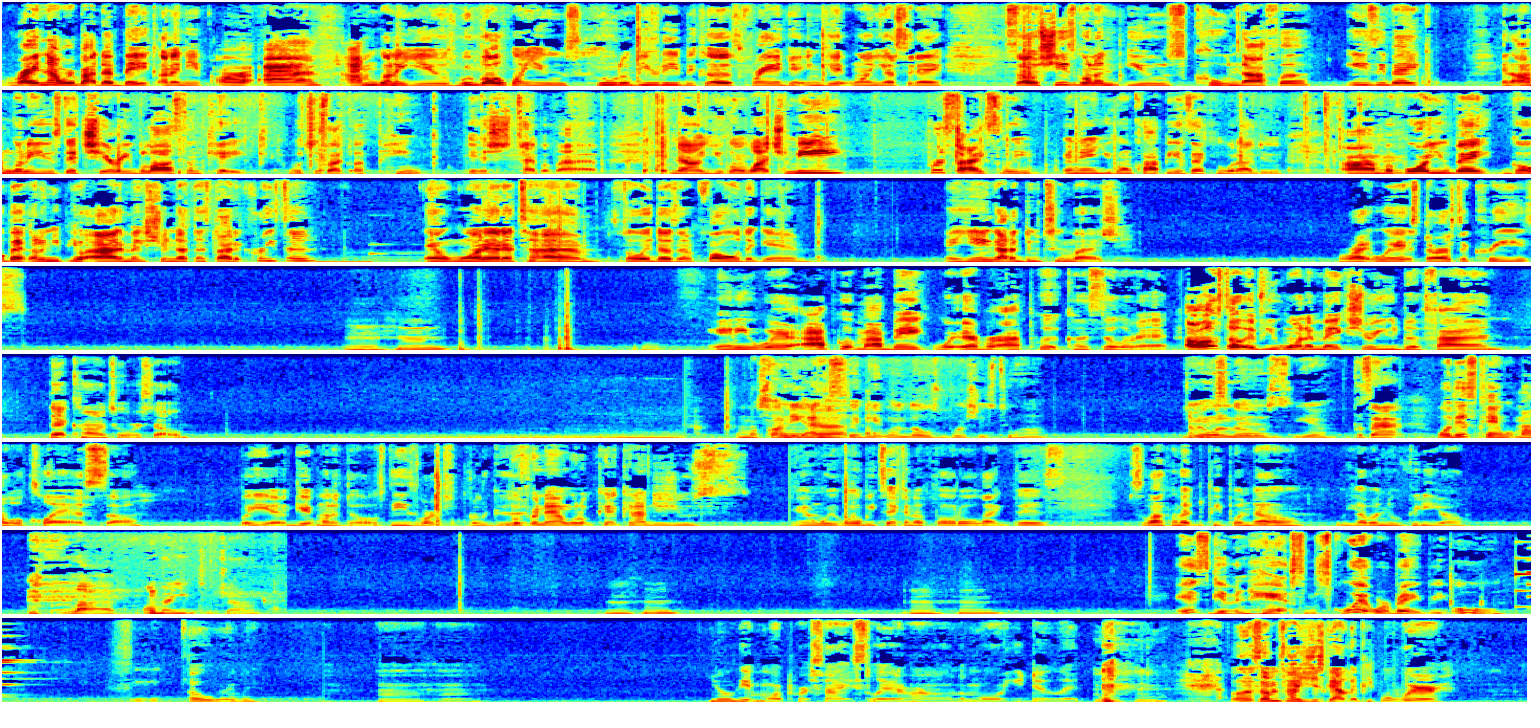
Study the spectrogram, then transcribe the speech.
Right now we're about to bake underneath our eye. I'm gonna use. We're both gonna use Huda mm-hmm. Beauty because Fran didn't get one yesterday, so she's gonna use Kunafa Easy Bake, and I'm gonna use the Cherry Blossom Cake, which is like a pink-ish type of vibe. Now you gonna watch me precisely, and then you gonna copy exactly what I do. Um, Alright. Before you bake, go back underneath your eye to make sure nothing started creasing. and one at a time so it doesn't fold again. And you ain't got to do too much. Right where it starts to crease. Mm-hmm. Anywhere I put my bake, wherever I put concealer at. Also, if you want to make sure you define that contour, so. I'm gonna so I need, I need to get one of those brushes too, huh? I mean, yes, one of those, yeah. Cause I well, this came with my little class, so. But yeah, get one of those. These work really good. But for now, can, can I just use? And we will be taking a photo like this, so I can let the people know we have a new video live on my YouTube channel. Mm-hmm. Mm-hmm. It's giving handsome Squidward, baby. Ooh. Oh, really? Mm-hmm. You'll get more precise later on the more you do it. Mm-hmm. well, sometimes you just gotta let people wear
